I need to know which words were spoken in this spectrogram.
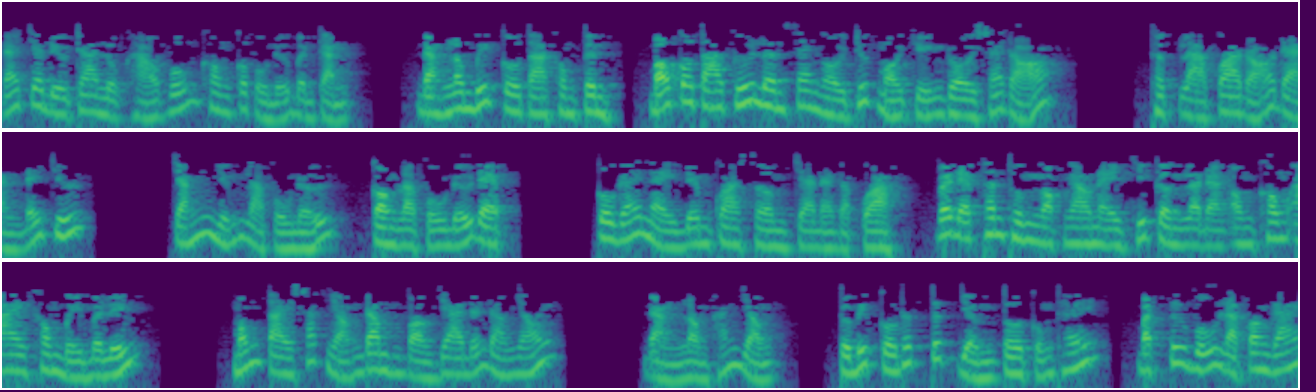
đã cho điều tra lục hạo vốn không có phụ nữ bên cạnh. Đàn Long biết cô ta không tin, bảo cô ta cứ lên xe ngồi trước mọi chuyện rồi sẽ rõ. Thật là qua rõ ràng đấy chứ. Chẳng những là phụ nữ, còn là phụ nữ đẹp. Cô gái này đêm qua Sơm cha đã gặp qua, vẻ đẹp thanh thuần ngọt ngào này chỉ cần là đàn ông không ai không bị mê liếng. Móng tay sắc nhọn đâm vào da đến đau nhói. Đằng lòng hắn giọng, tôi biết cô rất tức giận tôi cũng thế, Bạch Tư Vũ là con gái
